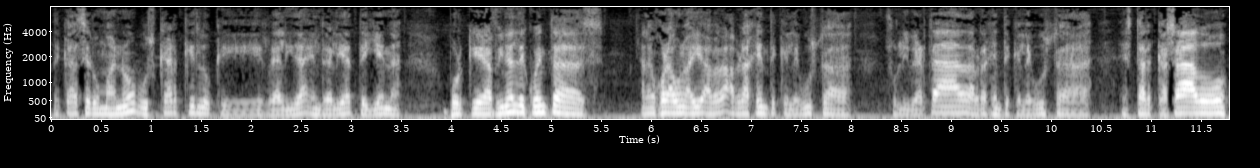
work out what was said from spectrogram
de cada ser humano, buscar qué es lo que en realidad, en realidad te llena. Porque a final de cuentas, a lo mejor aún hay, habrá gente que le gusta su libertad, habrá gente que le gusta estar casado,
